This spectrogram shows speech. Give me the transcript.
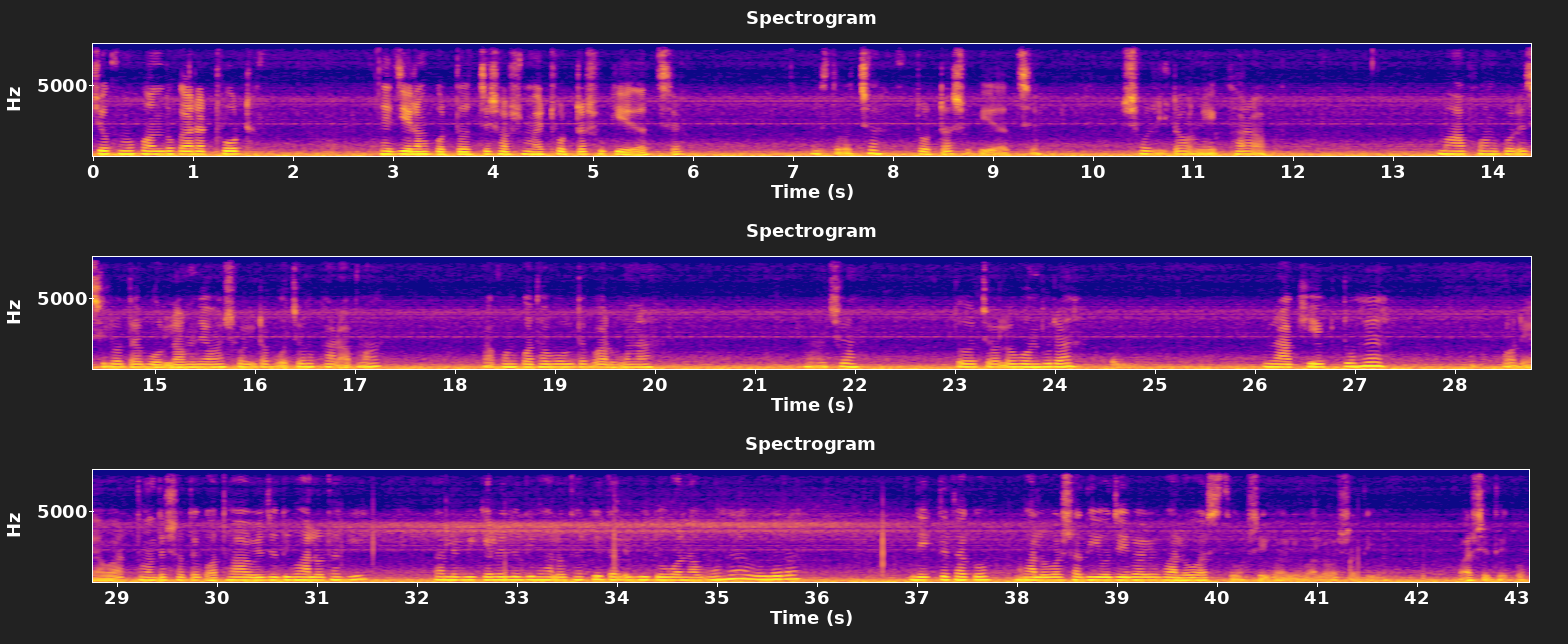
চোখ মুখ অন্ধকার আর ঠোঁট। এই যে এরম করতে হচ্ছে, সবসময় ঠোঁটটা শুকিয়ে যাচ্ছে। বুঝতে পারছ? ঠোঁটটা শুকিয়ে যাচ্ছে। শরীরটা অনেক খারাপ। মা ফোন করেছিল, তাই বললাম যে আমার শরীরটা প্রচণ্ড খারাপ মা। এখন কথা বলতে পারব না। আচ্ছা তো চলো বন্ধুরা, রাখি একটু হ্যাঁ? পরে আবার তোমাদের সাথে কথা হবে। যদি ভালো থাকি, তাহলে বিকেলে যদি ভালো থাকি, তাহলে ভিডিও বানাবো হ্যাঁ বন্ধুরা? দেখতে থাকো, ভালোবাসা দিও, যেভাবে ভালোবাসতো সেইভাবে ভালোবাসা দিও। পাশে থেকো।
